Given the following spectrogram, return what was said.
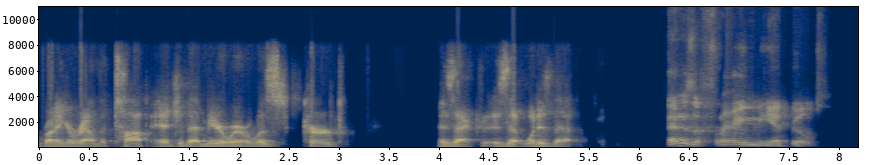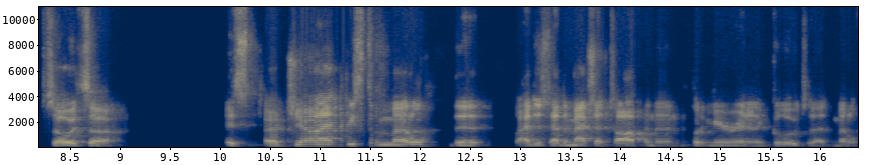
running around the top edge of that mirror where it was curved. Is that is that what is that? That is a frame he had built. So it's a it's a giant piece of metal that I just had to match that top and then put a mirror in and glue it to that metal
